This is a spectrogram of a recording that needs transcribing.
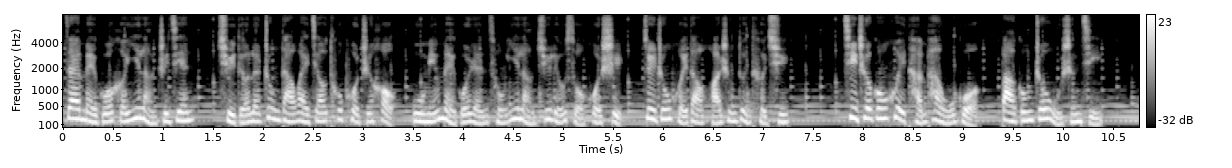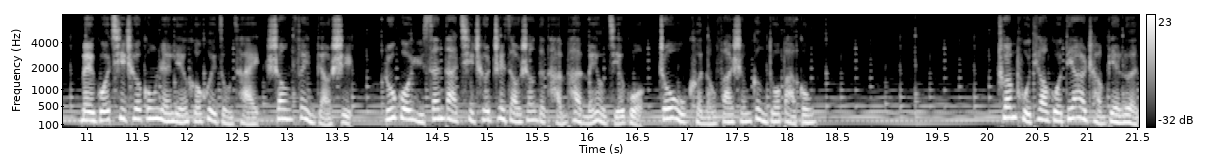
在美国和伊朗之间取得了重大外交突破之后，五名美国人从伊朗拘留所获释，最终回到华盛顿特区。汽车工会谈判无果，罢工周五升级。美国汽车工人联合会总裁 Shawn Fain 表示，如果与三大汽车制造商的谈判没有结果，周五可能发生更多罢工。川普跳过第二场辩论，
